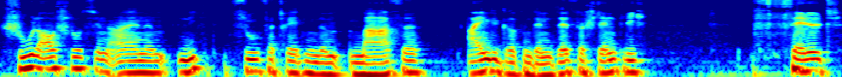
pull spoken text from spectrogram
Schulausschluss in einem nicht zu vertretendem Maße eingegriffen, denn selbstverständlich fällt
